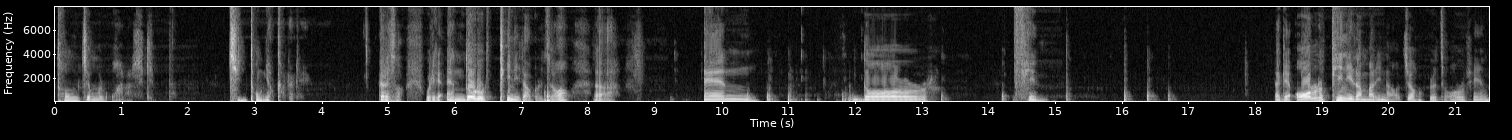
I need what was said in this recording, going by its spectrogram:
통증을 완화시킵니다. 진통 역할을 해요. 그래서 우리가 엔도르핀이라고 그러죠. 아, 엔돌핀 여기 오르핀이란 말이 나오죠. 그렇죠. 오르핀.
